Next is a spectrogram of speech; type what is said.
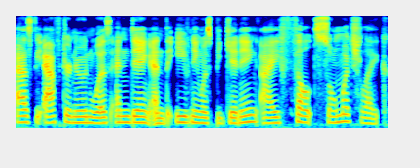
as the afternoon was ending and the evening was beginning, I felt so much like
